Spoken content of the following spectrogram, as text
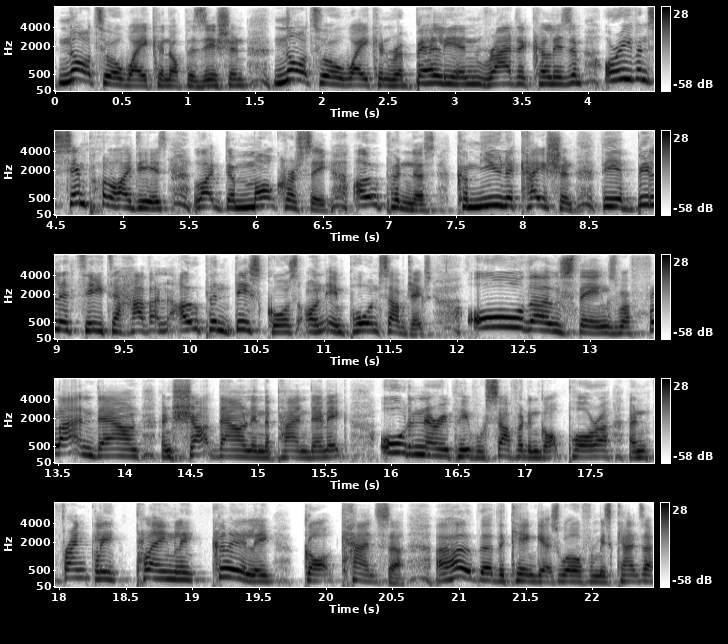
not to awaken opposition, not to awaken rebellion, radicalism, or even simple ideas like democracy, openness, communication, the ability to have an open discourse on important subjects. All those things were flattened down and shut down in the pandemic. Ordinary people suffered and got poorer, and frankly, plainly, clearly got cancer. I hope that the king gets well from his cancer,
